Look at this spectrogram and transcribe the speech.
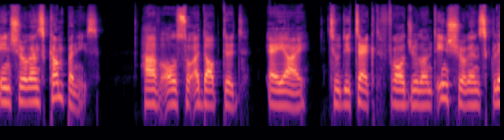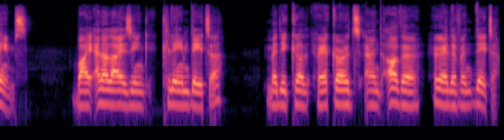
Insurance companies have also adopted AI to detect fraudulent insurance claims by analyzing claim data, medical records, and other relevant data.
